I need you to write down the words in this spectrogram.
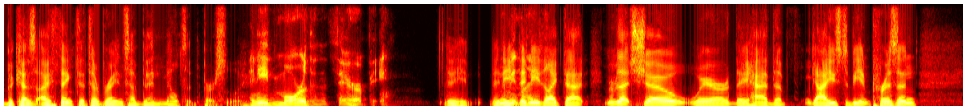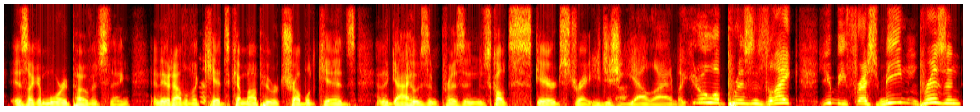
because I think that their brains have been melted personally. They need more than therapy. They need, they need, I mean, they like, need like that. Remember that show where they had the guy used to be in prison it's like a Maury Povich thing. And they would have all the kids come up who were troubled kids. And the guy who was in prison, it's called Scared Straight. He just yeah. yell at him, like, you know what prison's like? You'd be fresh meat in prison.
